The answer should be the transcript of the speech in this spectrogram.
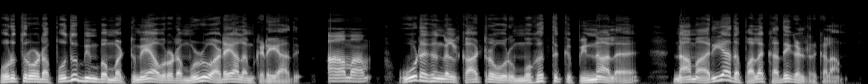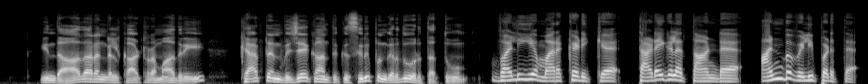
ஒருத்தரோட பொது பிம்பம் மட்டுமே அவரோட முழு அடையாளம் கிடையாது. ஆமாம். ஊடகங்கள் காட்டுற ஒரு முகத்துக்கு பின்னால நாம அறியாத பல கதைகள் இருக்கலாம். இந்த ஆதாரங்கள் காட்டுற மாதிரி கேப்டன் விஜயகாந்துக்கு சிரிப்புங்கிறது ஒரு தத்துவம். வலிய மறக்கடிக்க தடைகளை தாண்ட அன்பை வெளிப்படுத்த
